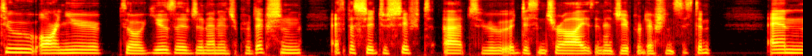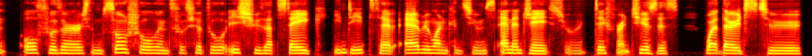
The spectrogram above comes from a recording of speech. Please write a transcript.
to our new so usage and energy production, especially to shift uh, to a decentralized energy production system. And also there are some social and societal issues at stake indeed. So everyone consumes energy through different uses, whether it's to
